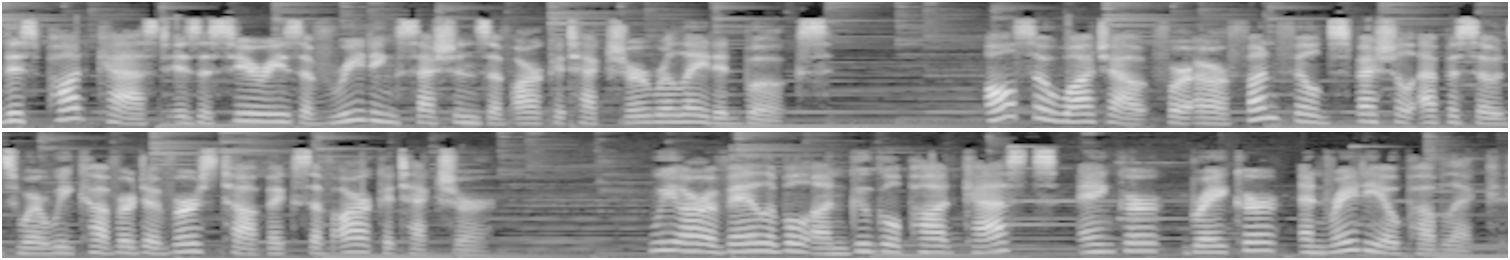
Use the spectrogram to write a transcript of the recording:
This podcast is a series of reading sessions of architecture related books. Also, watch out for our fun filled special episodes where we cover diverse topics of architecture. We are available on Google Podcasts, Anchor, Breaker, and Radio Public.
